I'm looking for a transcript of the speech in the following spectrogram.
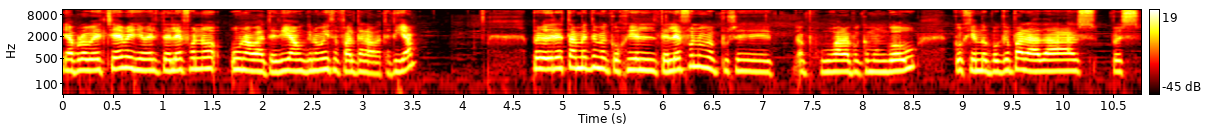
y aproveché, me llevé el teléfono, una batería, aunque no me hizo falta la batería pero directamente me cogí el teléfono, me puse a jugar a Pokémon Go, cogiendo Poképaradas, pues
